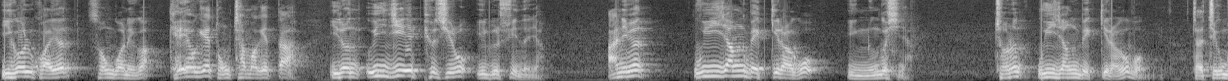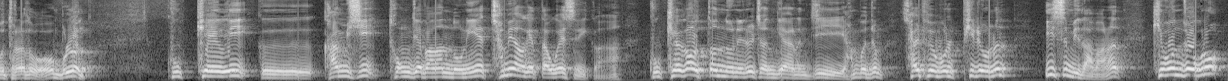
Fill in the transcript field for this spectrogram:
이걸 과연 선관위가 개혁에 동참하겠다 이런 의지의 표시로 읽을 수 있느냐? 아니면 위장백기라고 읽는 것이냐? 저는 위장백기라고 봅니다. 자 지금부터라도 물론 국회의 그 감시 통제 방안 논의에 참여하겠다고 했으니까 국회가 어떤 논의를 전개하는지 한번 좀 살펴볼 필요는 있습니다만은 기본적으로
